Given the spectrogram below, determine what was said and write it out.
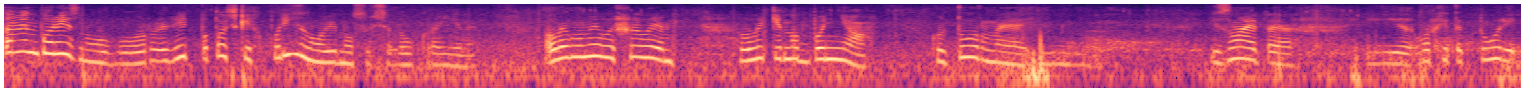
Там він по-різному був. Рід Потоцьких по-різному відносився до України. Але вони лишили велике надбання культурне і, і знаєте, і в архітектурі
